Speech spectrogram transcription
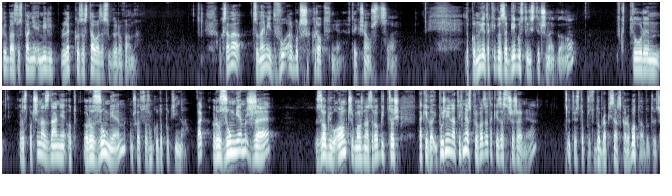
chyba z ust pani Emilii lekko została zasugerowana. Oksana co najmniej dwu albo trzykrotnie w tej książce dokonuje takiego zabiegu stylistycznego, w którym rozpoczyna zdanie od rozumiem, na przykład w stosunku do Putina, tak? Rozumiem, że zrobił on, czy można zrobić coś takiego. I później natychmiast wprowadza takie zastrzeżenie. To jest to po prostu dobra pisarska robota, bo to jest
